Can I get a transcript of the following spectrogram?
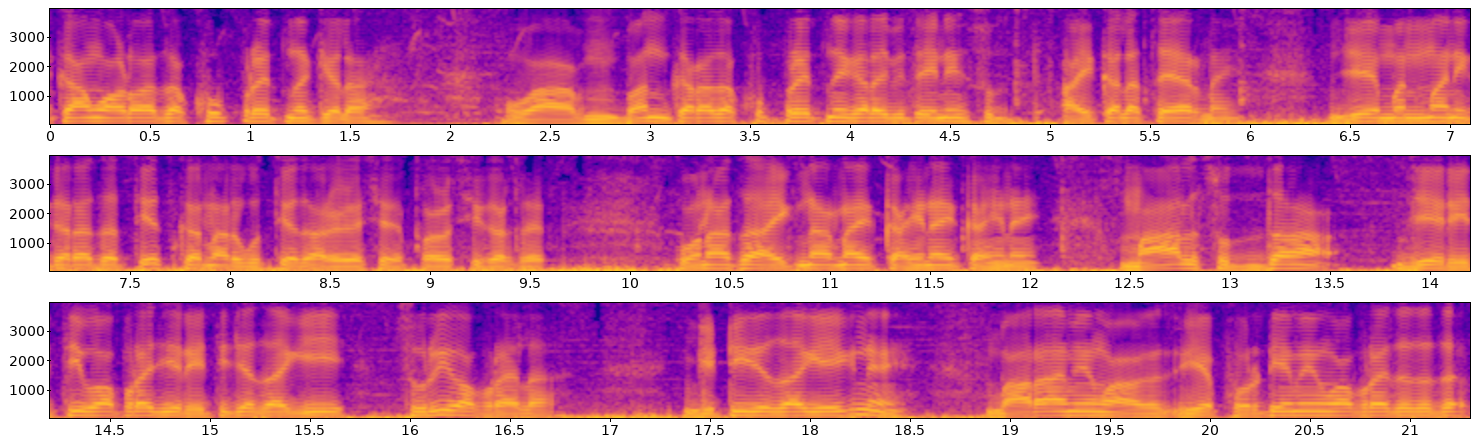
काम वाढवायचा खूप प्रयत्न केला. वा बंद करायचा खूप प्रयत्न केला बी त्यांनी सुद्धा ऐकायला तयार नाही. जे मनमानी करायचं तेच करणार गुत्तेदार असे पळशीकर साहेब. कोणाचं ऐकणार नाही काही नाही काही नाही. मालसुद्धा जे रेती वापरायची रेतीच्या जागी चुरी वापरायला. गिट्टीच्या जागी एक नाही. बारा एम एम वा हे फोर्टी एम एम वापरायचं त्याचं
